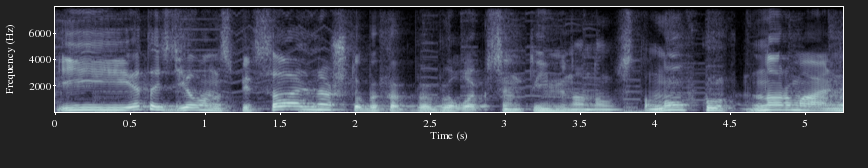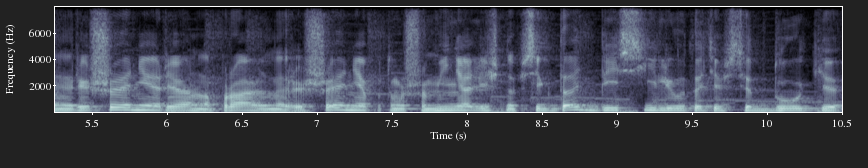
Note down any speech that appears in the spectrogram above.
И это сделано специально, чтобы как бы был акцент именно на установку. Нормальное решение, реально правильное решение, потому что меня лично всегда бесили вот эти все доки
